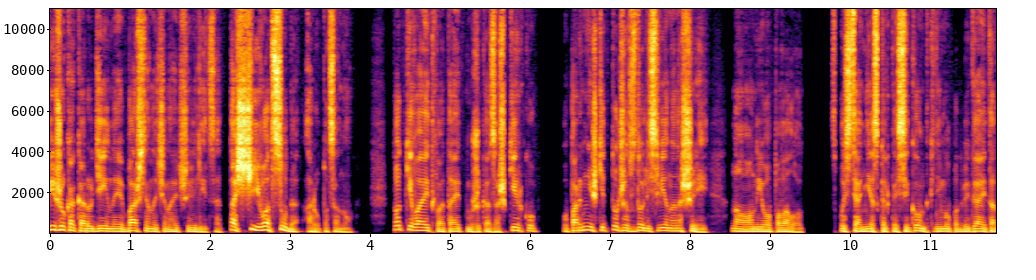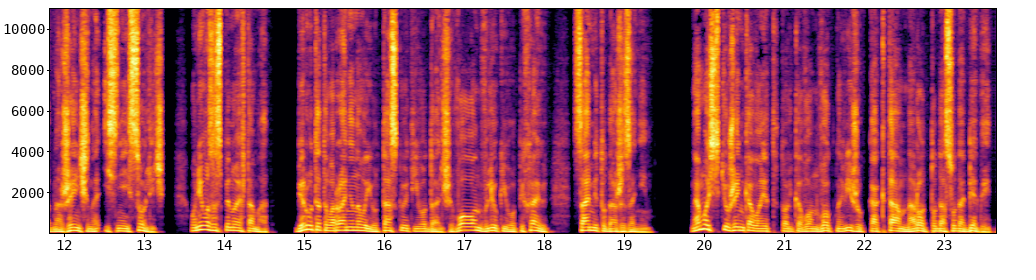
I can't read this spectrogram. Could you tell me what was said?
Вижу, как орудийная башня начинает шевелиться. «Тащи его отсюда!» — ору пацану. Тот кивает, хватает мужика за шкирку. У парнишки тут же вздулись вены на шее, но он его поволок. Спустя несколько секунд к нему подбегает одна женщина и с ней Солич. У него за спиной автомат. Берут этого раненого и утаскивают его дальше. Вон, в люк его пихают, сами туда же за ним. На мостике уже никого нет, только вон в окна вижу, как там народ туда-сюда бегает.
